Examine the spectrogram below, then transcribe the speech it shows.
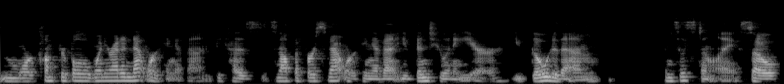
more comfortable when you're at a networking event because it's not the first networking event you've been to in a year. You go to them consistently so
